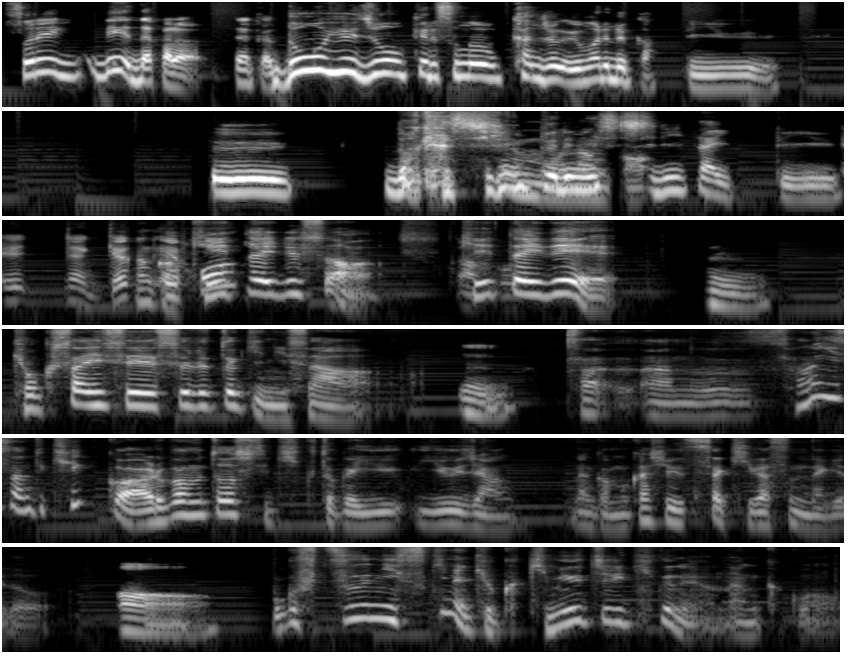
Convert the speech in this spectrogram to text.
それで、だから、なんかどういう状況でその感情が生まれるかっていう、うーのがシンプルに知りたいっていう。え、じゃあ逆なんか携帯でさ、あ携帯でうん。曲再生するときにさ、うん。さあのさなぎさんって結構アルバム通して聴くとか言う言うじゃん。なんか昔言ってた気がするんだけど。あ僕普通に好きな曲決め打ちで聴くのよなんかこ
